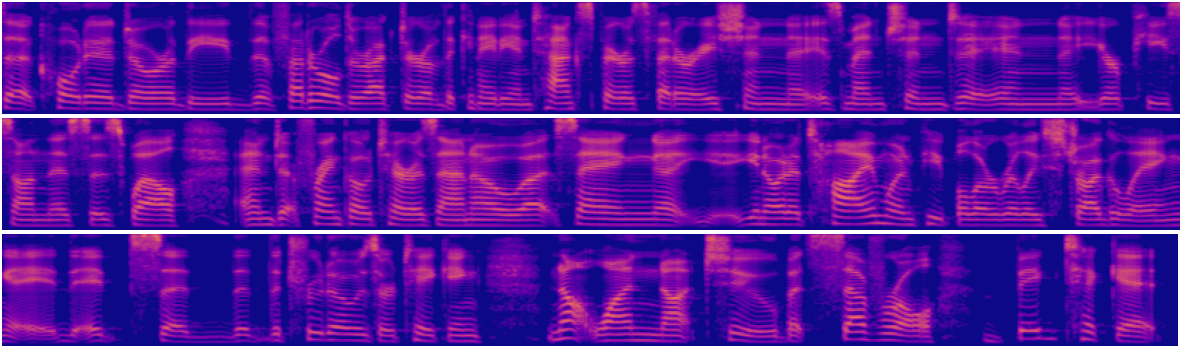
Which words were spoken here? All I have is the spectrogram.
uh, quoted, or the, the federal director of the Canadian Taxpayers Federation is mentioned in your piece on this as well. And Franco Terrazzano uh, saying, uh, you know, at a time when people are really struggling, it, it's uh, the, the Trudeaus are taking not one, not two, but several big ticket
